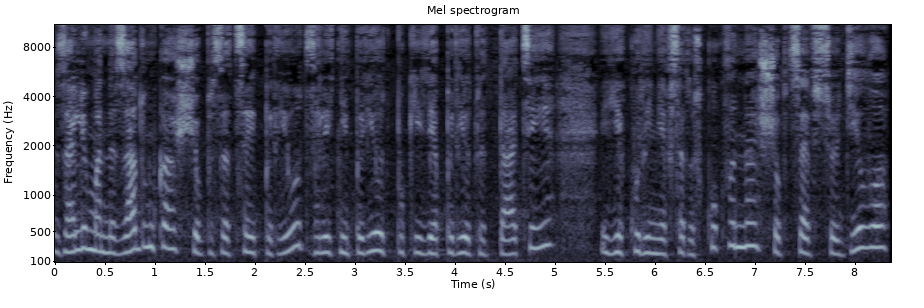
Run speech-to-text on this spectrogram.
Взагалі в мене задумка, щоб за цей період, за літній період, поки йде період вегетації, є куріння все розкуклене, щоб це все діло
